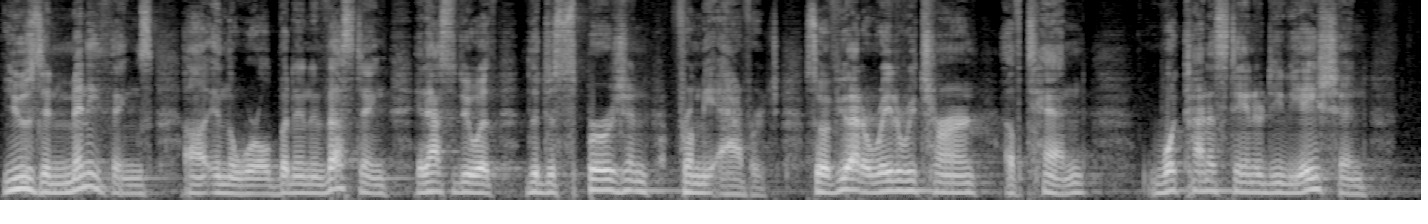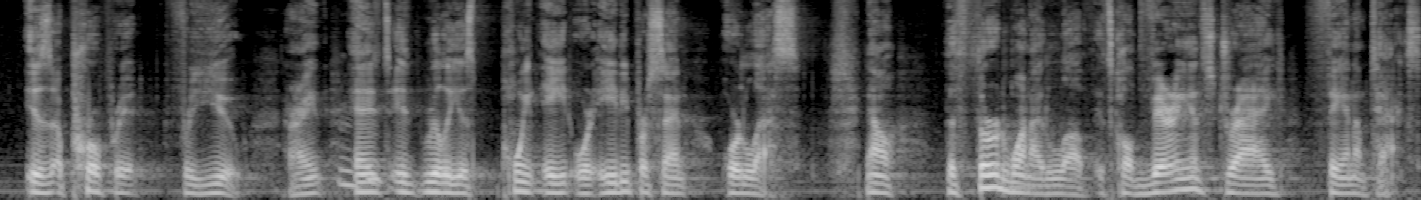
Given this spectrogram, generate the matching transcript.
used in many things uh, in the world, but in investing, it has to do with the dispersion from the average. So if you had a rate of return of 10, what kind of standard deviation is appropriate for you? All right? mm-hmm. And it, it really is 0.8 or 80% or less. Now, the third one I love, it's called variance drag phantom tax.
